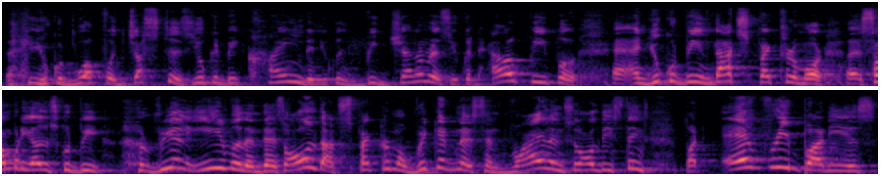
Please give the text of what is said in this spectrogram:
you could work for justice. You could be kind and you could be generous. You could help people. And you could be in that spectrum, or uh, somebody else could be really evil. And there's all that spectrum of wickedness and violence and all these things. But everybody is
